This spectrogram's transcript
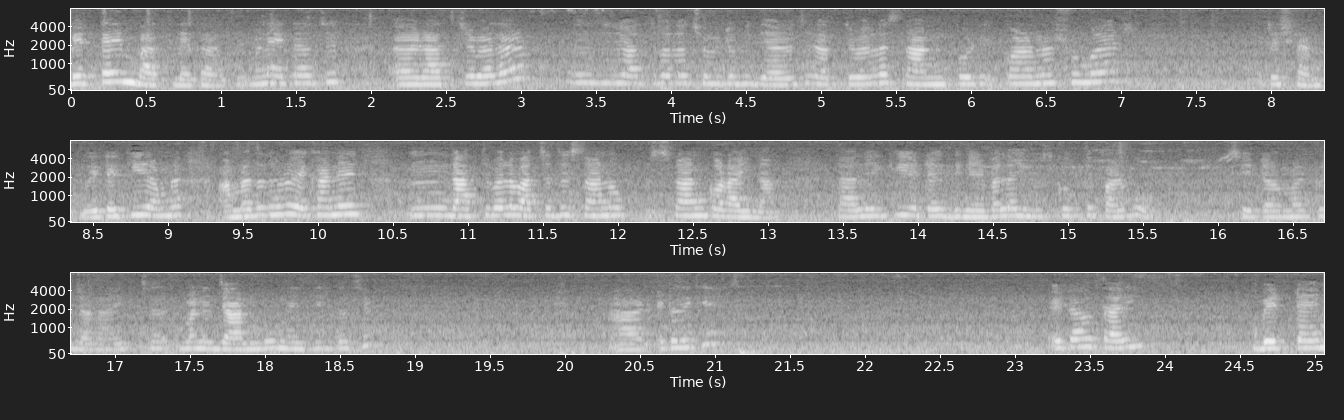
bed time বাত লেখা আছে। মানে এটা হচ্ছে রাত্রেবেলার রাত্রেবেলার ছবি টবি দেওয়া রয়েছে রাত্রেবেলা স্নান করি করানোর সময় এটা শ্যাম্পু এটা কি আমরা আমরা তো ধরো এখানে রাত্রিবেলা বাচ্চাদের স্নান স্নান করাই না। তাহলে কি এটা দিনের বেলা ইউজ করতে পারব? সেটা আমার একটু জানার ইচ্ছা মানে জানব মেজির কাছে। আর এটা দেখি। এটাও তাই। বেড টাইম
